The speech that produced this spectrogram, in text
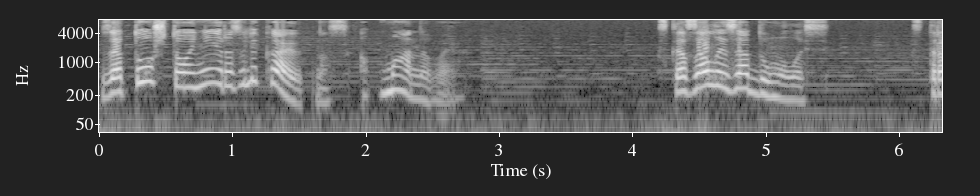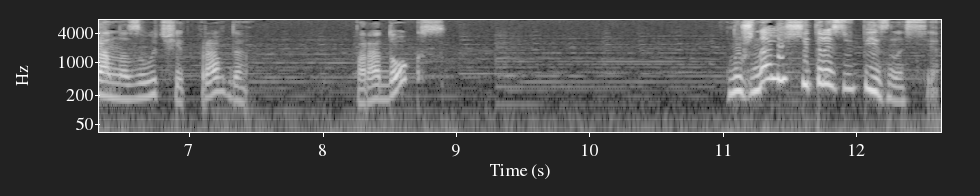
за то, что они развлекают нас, обманывая. Сказала и задумалась. Странно звучит, правда? Парадокс? Нужна ли хитрость в бизнесе?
